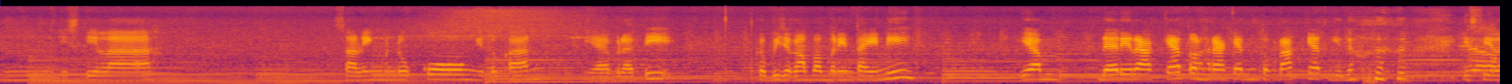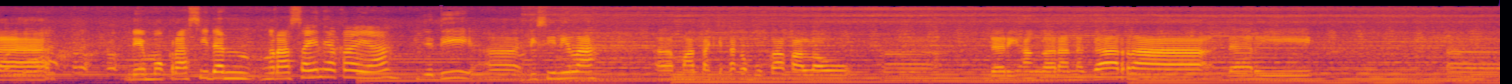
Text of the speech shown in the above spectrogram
hmm, istilah saling mendukung gitu kan. Ya berarti kebijakan pemerintah ini ya dari rakyat oleh rakyat untuk rakyat gitu istilah demokrasi dan ngerasain ya kak ya. Jadi eh, di sinilah eh, mata kita kebuka kalau eh, dari anggaran negara dari eh,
